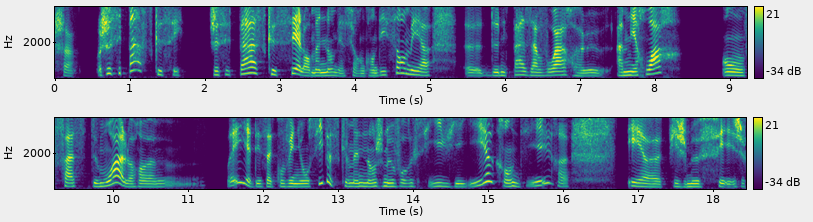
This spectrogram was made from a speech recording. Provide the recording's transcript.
enfin, je sais pas ce que c'est. Je sais pas ce que c'est. Alors maintenant, bien sûr, en grandissant, mais euh, euh, de ne pas avoir euh, un miroir en face de moi. Alors, oui, il y a des inconvénients aussi parce que maintenant je me vois aussi vieillir, grandir. Et puis je me fais, je,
